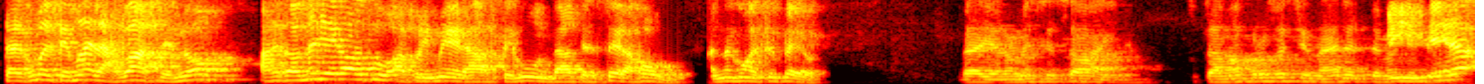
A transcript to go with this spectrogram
tal como el tema de las bases, ¿no? ¿Hasta dónde has llegado tú? A primera, a segunda, a tercera, home. Andan con ese peo. Yo no me sé esa vaina. Está más profesional en el tema. Primera,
